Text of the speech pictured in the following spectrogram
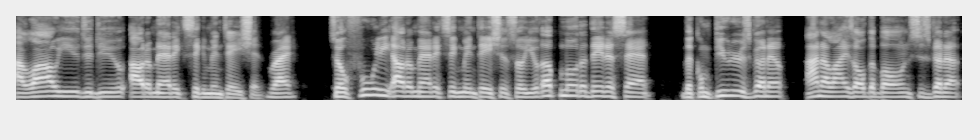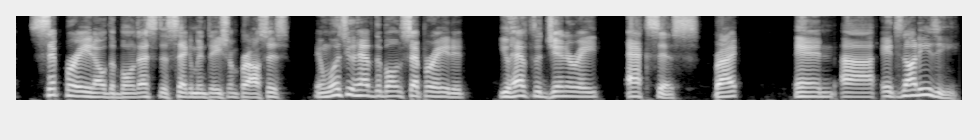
allow you to do automatic segmentation, right? So fully automatic segmentation. So you upload a data set, the computer is going to analyze all the bones. It's going to separate all the bones. That's the segmentation process. And once you have the bone separated, you have to generate axis, right? And uh, it's not easy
